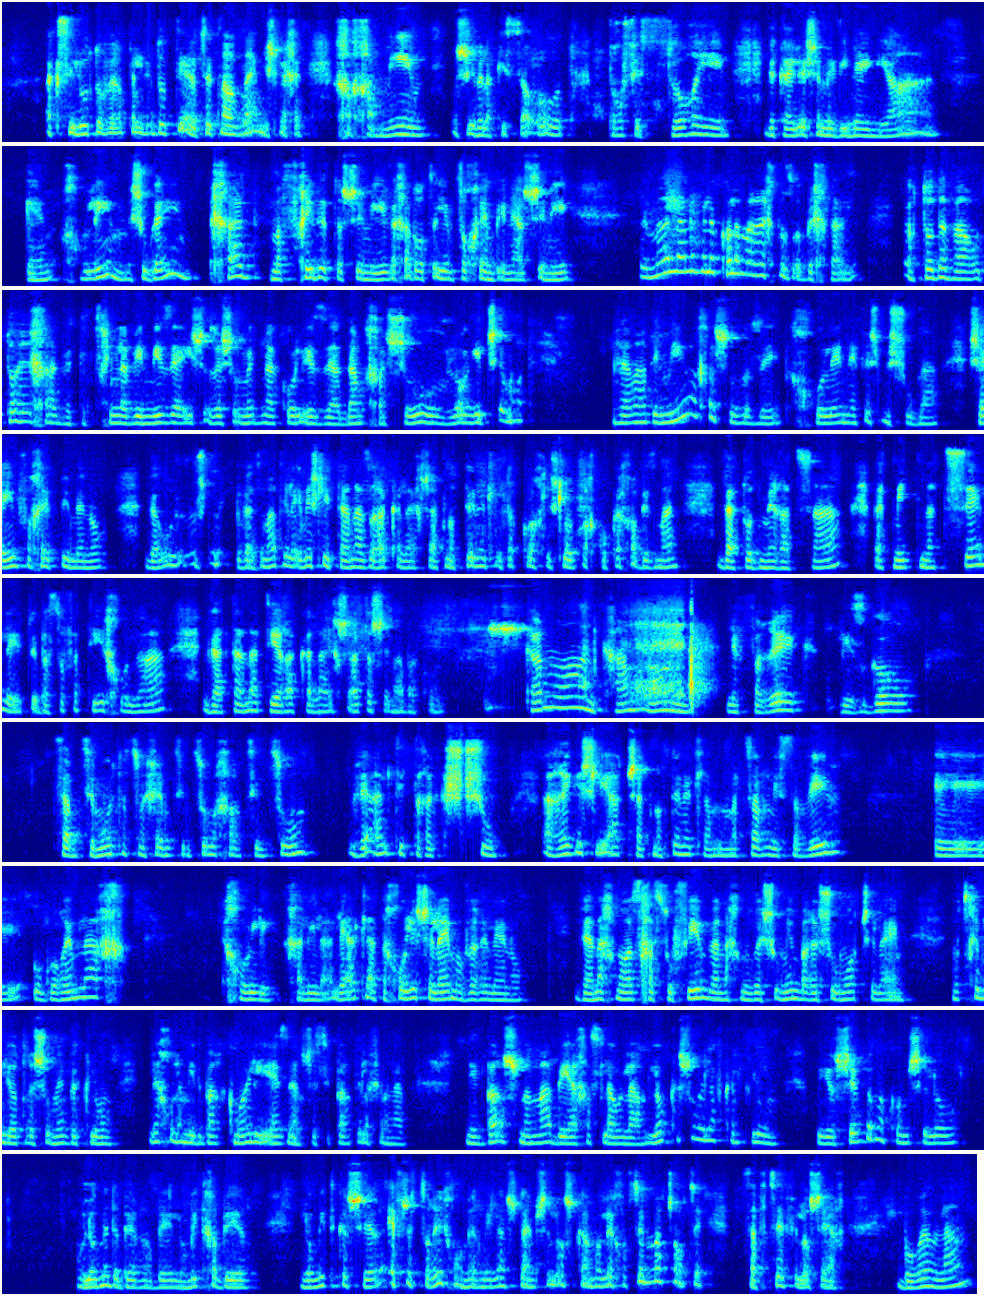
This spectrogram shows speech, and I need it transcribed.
הכסילות עוברת על גדותי, יוצאת מהאוזניים, נשלחת. חכמים, יושבים על הכיסאות, פרופסורים, וכאלה שמביני עניין, הם חולים, משוגעים. אחד מפחיד את השני, ואחד רוצה למצוא חן בעיני השני, ומה לנו ולכל המערכת הזאת בכלל? אותו דבר, אותו אחד, ואתם צריכים להבין מי זה האיש הזה שעומד מהכל, איזה אדם חשוב, לא אגיד שמות. ואמרתי, מי הוא החשוב הזה? חולה נפש משוגע, שאני מפחד ממנו. והוא, ואז אמרתי לה, אם יש לי טענה, זה רק עלייך, שאת נותנת לו את הכוח לשלוט בך כל כך הרבה זמן, ואת עוד מרצה, ואת מתנצלת, ובסוף את תהיי חולה, והטענה תהיה רק עלייך, שאת אשמה בכול. כמון, כמון, לפרק, לסגור, צמצמו את עצמכם צמצום אחר צמצום, ואל תתרגשו. הרגש ליאת שאת נותנת למצב מסביב, אה, הוא גורם לך חולי, חלילה. לאט לאט החולי שלהם עובר אלינו, ואנחנו אז חשופים ואנחנו רשומים ברשומות שלהם. לא צריכים להיות רשומים בכלום. לכו למדבר, כמו אליעזר שסיפרתי לכם עליו. מדבר שממה ביחס לעולם, לא קשור אליו כאן כלום. הוא יושב במקום שלו, הוא לא מדבר הרבה, לא מתחבר, לא מתקשר. איפה שצריך, הוא אומר מילה, שתיים, שלוש, קם, הולך, עושה מה שרוצה. צפצף ולא שייך. בורא עולם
